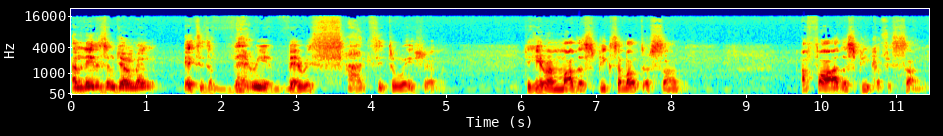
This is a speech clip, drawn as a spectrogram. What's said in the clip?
And ladies and gentlemen, it is a very, very sad situation to hear a mother speaks about her son, a father speak of his son,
